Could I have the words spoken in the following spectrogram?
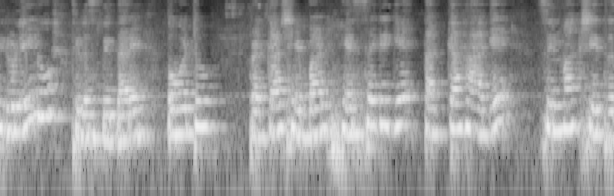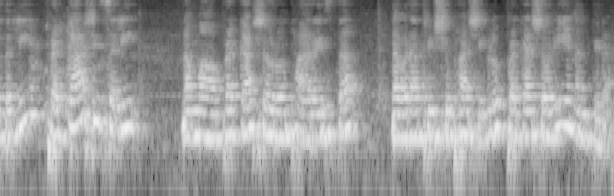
ತಿರುಳೇನು ತಿಳಿಸ್ತಿದ್ದಾರೆ. ಒಬ್ಬಟ್ಟು ಪ್ರಕಾಶ್ ಹೆಬ್ಬಾಳ್ ಹೆಸರಿಗೆ ತಕ್ಕ ಹಾಗೆ ಸಿನಿಮಾ ಕ್ಷೇತ್ರದಲ್ಲಿ ಪ್ರಕಾಶಿಸಲಿ ನಮ್ಮ ಪ್ರಕಾಶ್ ಅವರು ಅಂತ ಹಾರೈಸ್ತಾ ನವರಾತ್ರಿ ಶುಭಾಶಯಗಳು. ಪ್ರಕಾಶ್ ಅವರು, ಏನಂತೀರಾ?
